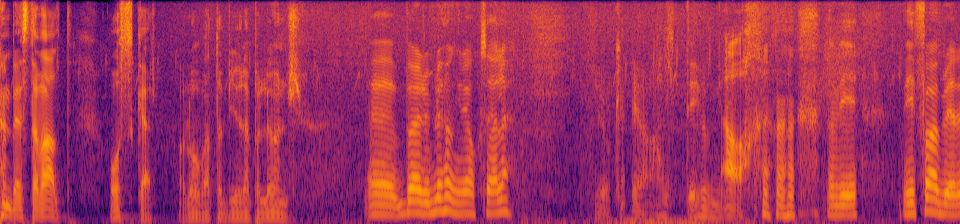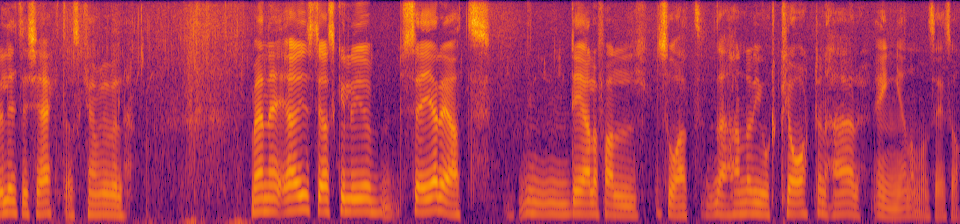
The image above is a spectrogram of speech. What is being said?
Men bäst av allt, Oskar har lovat att bjuda på lunch. Eh, börjar du bli hungrig också eller? Jag, kan, jag är alltid hungrig. Ja, men vi, vi förbereder lite käk då så kan vi väl... Men eh, ja, just det, jag skulle ju säga det att mm, det är i alla fall så att när han hade gjort klart den här ängen om man säger så.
